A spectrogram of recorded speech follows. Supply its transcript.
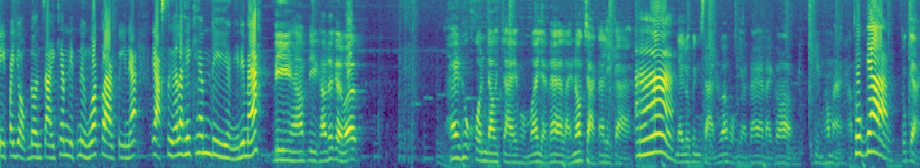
มีประโยคโดนใจเข้มนิดนึงว่ากลางปีเนี้ยอยากซื้ออะไรให้เข้มดีอย่างนี้ดีไหมดีครับดีครับถ้าเกิดว่า ให้ทุกคนเดาใจผมว่าอยากได้อะไรนอกจากนาฬิกา อ่าในโรบินสันว่าผมอยากได้อะไรก็พิมพ์เข้ามาครับ ทุกอย่าง ทุกอย่าง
